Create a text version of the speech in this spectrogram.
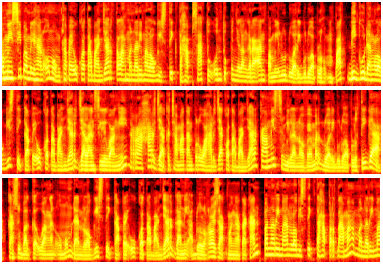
Komisi Pemilihan Umum KPU Kota Banjar telah menerima logistik tahap 1 untuk penyelenggaraan pemilu 2024 di gudang logistik KPU Kota Banjar, Jalan Siliwangi, Raharja, Kecamatan Purwaharja, Kota Banjar, Kamis 9 November 2023. Kasubag Keuangan Umum dan Logistik KPU Kota Banjar, Gani Abdul Rozak mengatakan penerimaan logistik tahap pertama menerima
